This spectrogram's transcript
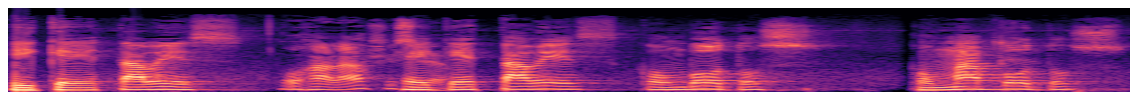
Y que esta vez Ojalá sí eh, que esta vez con votos, con más votos,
